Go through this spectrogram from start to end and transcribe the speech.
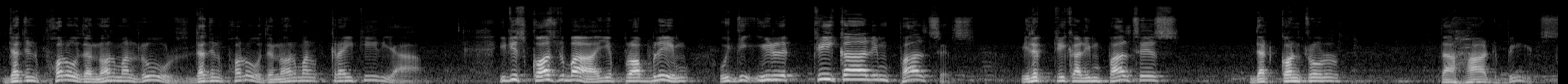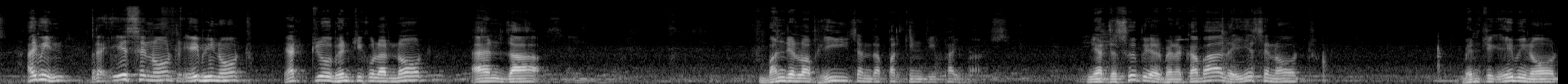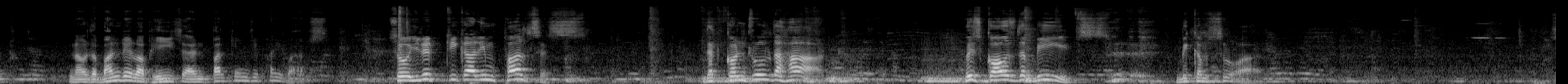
doesn't follow the normal rules, doesn't follow the normal criteria. It is caused by a problem with the electrical impulses. Electrical impulses that control the heartbeats. I mean, the SA node, AV node, atrioventricular node, and the bundle of His and the Purkinje fibers. Near the superior vena cava, the SA node, ventric AV node, now the bundle of His and Purkinje fibers. So electrical impulses that control the heart, which cause the beats, become slower.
